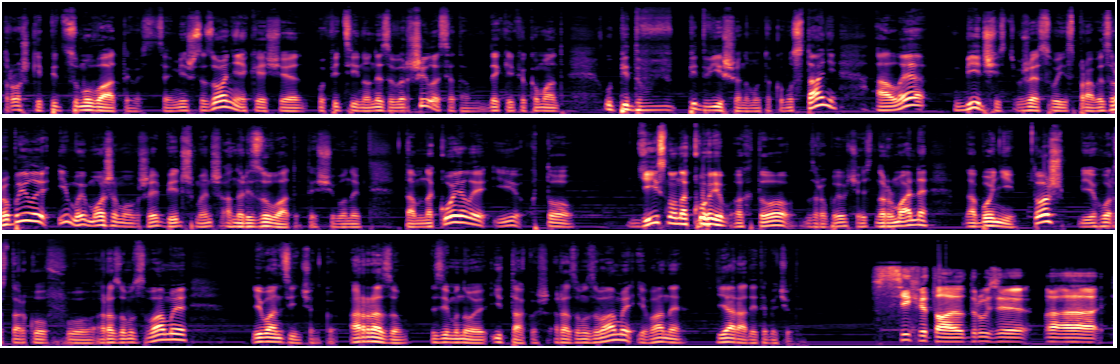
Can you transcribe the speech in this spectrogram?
трошки підсумувати ось це міжсезоння, яке ще офіційно не завершилося. Там декілька команд у підв... підвішеному такому стані. Але більшість вже свої справи зробили, і ми можемо вже більш-менш аналізувати те, що вони там накоїли, і хто дійсно накоїв, а хто зробив щось нормальне або ні. Тож, Єгор Старков разом з вами, Іван Зінченко. А разом зі мною і також разом з вами, Іване, я радий тебе чути. Всіх вітаю, друзі. Е,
